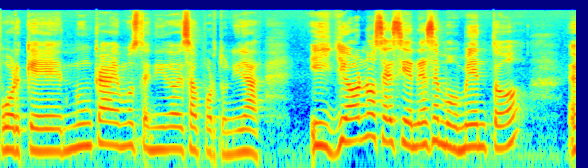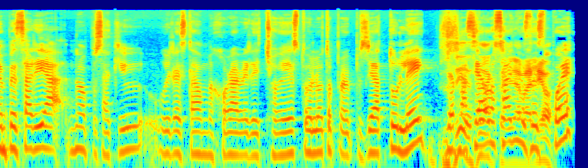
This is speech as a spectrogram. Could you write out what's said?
porque nunca hemos tenido esa oportunidad. Y yo no sé si en ese momento empezaría, no, pues aquí hubiera estado mejor haber hecho esto, el otro, pero pues ya too late, Sí, demasiados exacto, años después.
